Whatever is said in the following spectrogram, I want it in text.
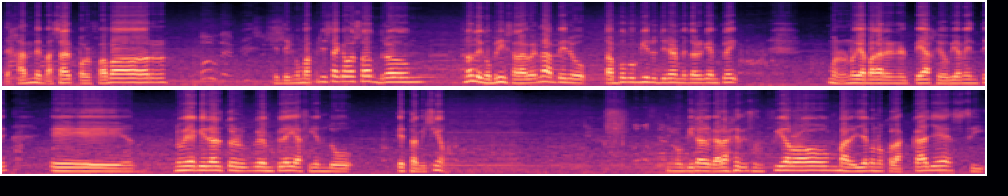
Dejadme pasar, por favor. Que tengo más prisa que vosotros. No tengo prisa, la verdad, pero tampoco quiero tirarme todo el gameplay. Bueno, no voy a pagar en el peaje, obviamente. Eh, no voy a tirar todo el gameplay haciendo esta misión. Tengo que ir al garaje de San Fierro. Vale, ya conozco las calles. Sí,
